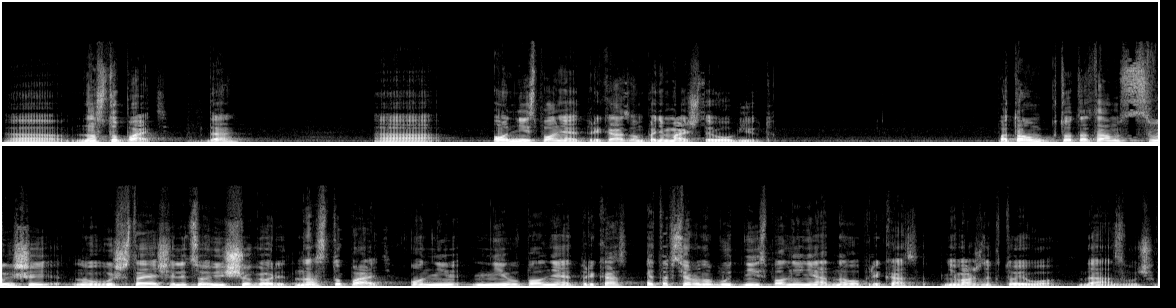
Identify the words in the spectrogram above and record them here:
э, наступать, да? э, он не исполняет приказ, он понимает, что его убьют. Потом кто-то там свыше, ну, вышестоящее лицо еще говорит, наступать. Он не, не выполняет приказ, это все равно будет неисполнение одного приказа. Неважно, кто его да, озвучил.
